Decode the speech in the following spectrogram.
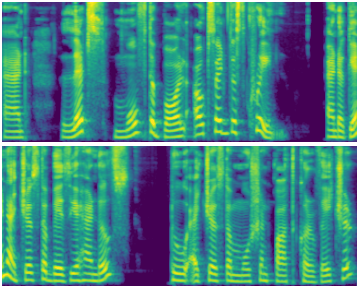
And let's move the ball outside the screen. And again adjust the bezier handles to adjust the motion path curvature.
